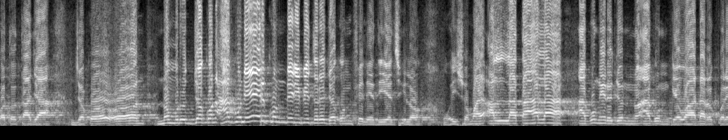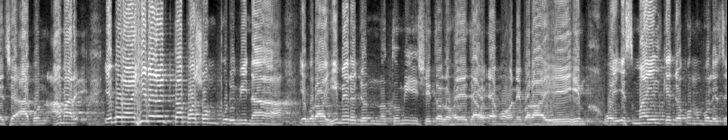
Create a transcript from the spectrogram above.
কত তাজা। যখন নমরুদ যখন আগুনের কুণ্ডের ভিতরে যখন ফেলে দিয়েছিল, ওই সময় আল্লাহ তাআলা আগুনের জন্য আগুনকে অর্ডার করেছে, আগুন আমার ইব্রাহিমের একটা পশম পুরবি না। ইব্রাহিমের জন্য তুমি শীতল হয়ে যাও, এমন ইব্রাহিম। ওই ইসমাইলকে যখন বলেছে,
